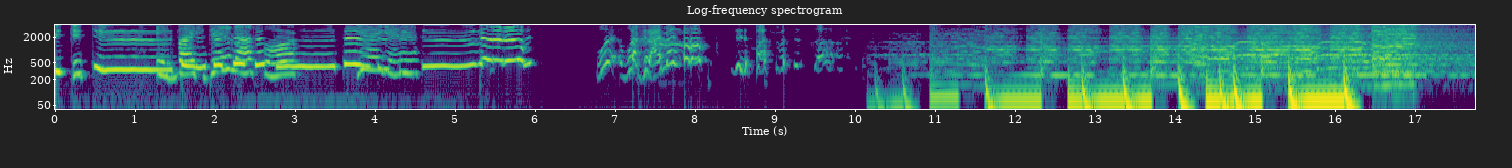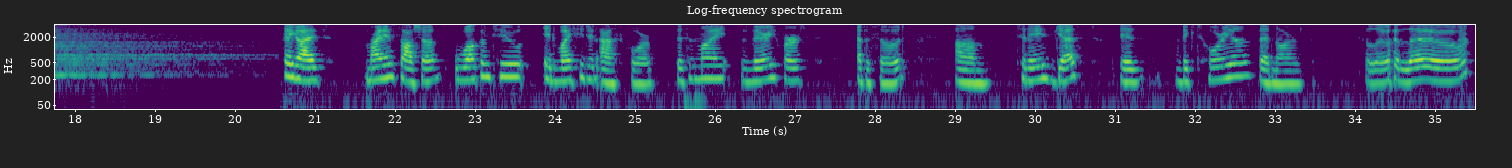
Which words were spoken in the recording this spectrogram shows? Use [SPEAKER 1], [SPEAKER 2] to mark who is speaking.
[SPEAKER 1] do, do, do,
[SPEAKER 2] Advice you didn't ask for. Yeah, yeah.
[SPEAKER 1] What? What? Did I mess up? Did I mess up?
[SPEAKER 2] Hey guys, my name's Sasha. Welcome to Advice You Didn't Ask For. This is my very first episode. Um, today's guest is Victoria Bednarz.
[SPEAKER 1] Hello, hello.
